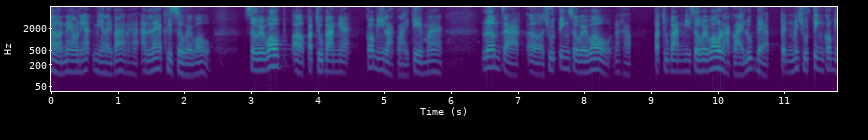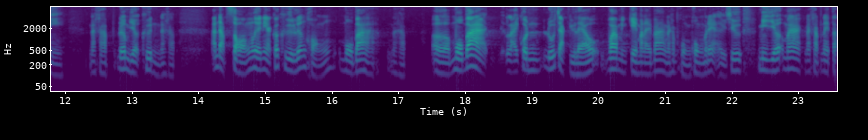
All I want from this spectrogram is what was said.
เอ่อแนวเนี้ยมีอะไรบ้างนะฮะอันแรกคือ Survival Survival เอ่อปัจจุบันเนี่ยก็มีหลากหลายเกมมาก เริ่มจากเอ่อ Shooting Survival นะครับปัจจุบันมี Survival หลากหลายรูปแบบเป็นไม่ Shooting ก็มี นะครับเริ่มเยอะขึ้นนะครับ อันดับ 2 เลยเนี่ยก็คือเรื่องของโมบ้านะครับเอ่อโมบ้าหลายคนรู้จักอยู่แล้วว่ามีเกมอะไรบ้างนะครับ ผมคงไม่ได้เอ่ยชื่อมีเยอะมากนะครับในต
